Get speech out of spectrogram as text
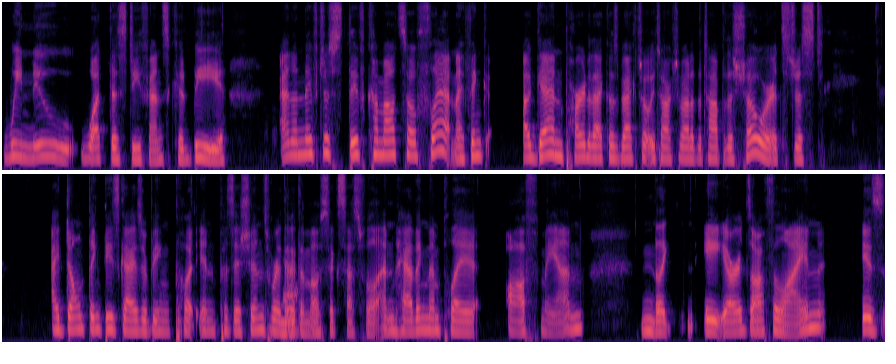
we knew what this defense could be. And then they've just they've come out so flat. And I think again, part of that goes back to what we talked about at the top of the show, where it's just I don't think these guys are being put in positions where yeah. they're the most successful and having them play off man, like eight yards off the line, is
